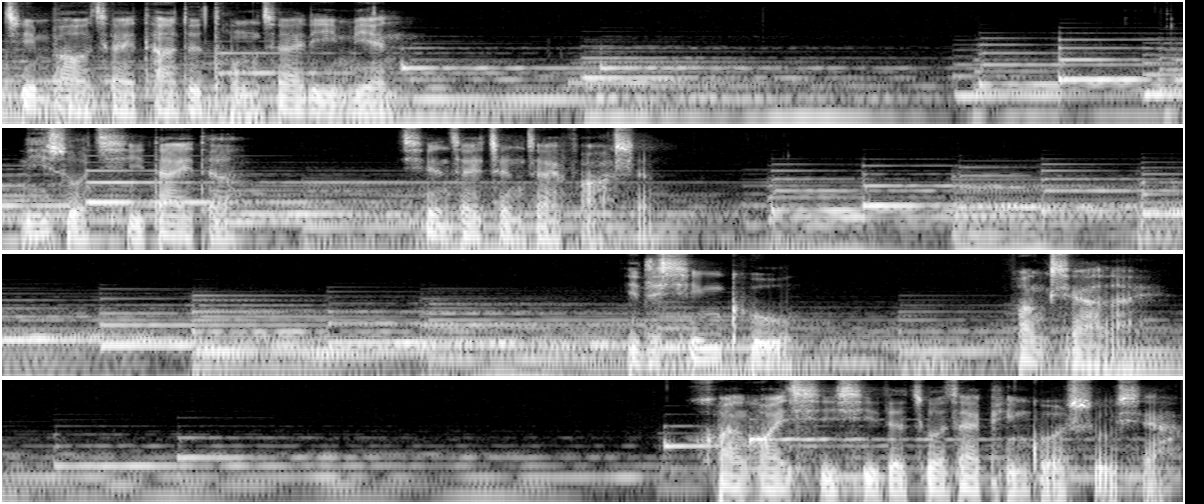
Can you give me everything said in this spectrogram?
浸泡在他的同在里面，你所期待的，现在正在发生。你的辛苦放下来，欢欢喜喜的坐在苹果树下，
